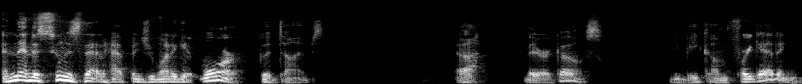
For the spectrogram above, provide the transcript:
And then as soon as that happens, you want to get more good times. Ah, there it goes. You become forgetting.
